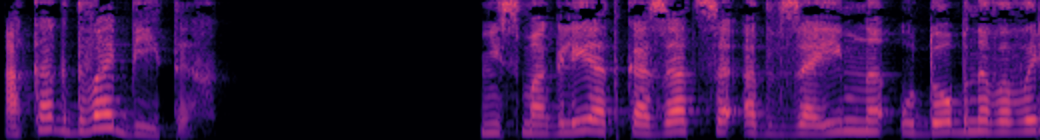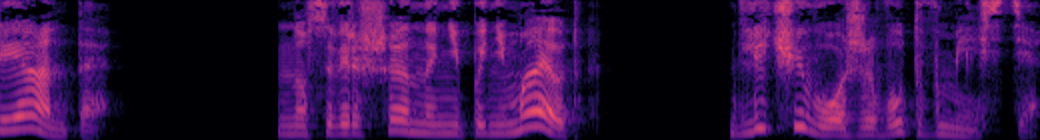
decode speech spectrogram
а как два битых. Не смогли отказаться от взаимно удобного варианта, но совершенно не понимают, для чего живут вместе.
